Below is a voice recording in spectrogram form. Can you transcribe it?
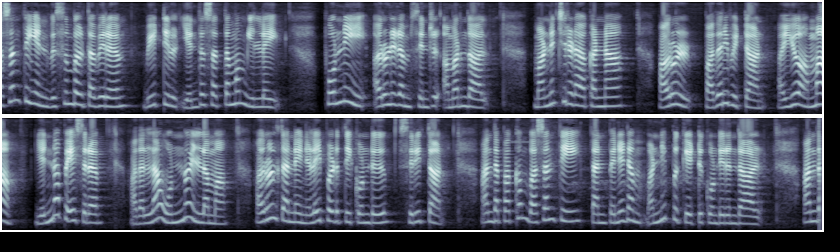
வசந்தியின் விசும்பல் தவிர வீட்டில் எந்த சத்தமும் இல்லை. பொன்னி அருளிடம் சென்று அமர்ந்தாள். மன்னிச்சிருடா கண்ணா. அருள் பதறிவிட்டான். ஐயோ அம்மா என்ன பேசுற? அதெல்லாம் ஒன்றும் இல்லம்மா. அருள் தன்னை நிலைப்படுத்தி கொண்டு சிரித்தான். அந்த பக்கம் வசந்தி தன் பெண்ணிடம் மன்னிப்பு கேட்டுக்கொண்டிருந்தாள் அந்த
